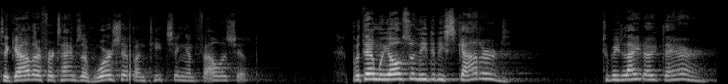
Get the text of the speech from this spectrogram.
together for times of worship and teaching and fellowship. But then we also need to be scattered, to be light out there.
